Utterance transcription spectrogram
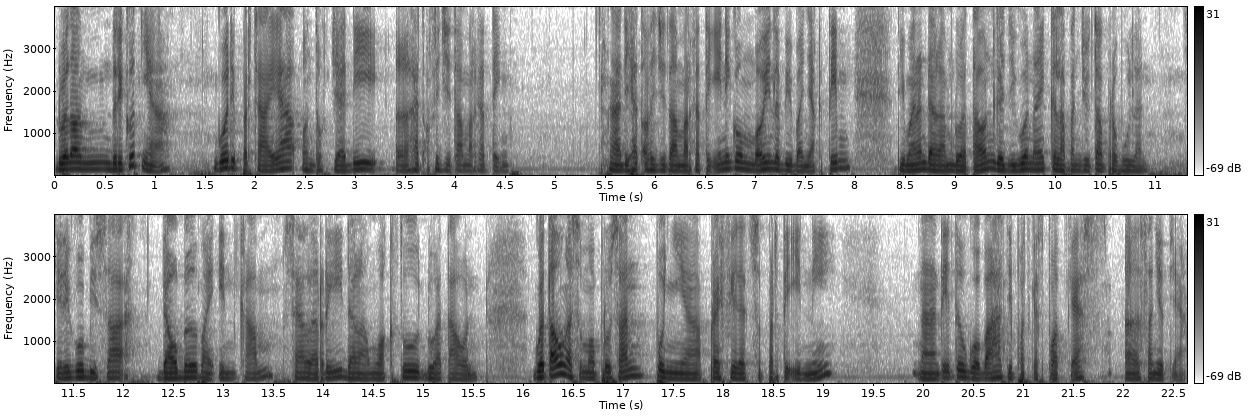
dua tahun berikutnya gue dipercaya untuk jadi uh, head of digital marketing. Nah di Head of Digital Marketing ini gue membawain lebih banyak tim Di mana dalam 2 tahun gaji gue naik ke 8 juta per bulan. Jadi gue bisa double my income, salary dalam waktu 2 tahun. Gue tahu gak semua perusahaan punya privilege seperti ini? Nah nanti itu gue bahas di podcast-podcast uh, selanjutnya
